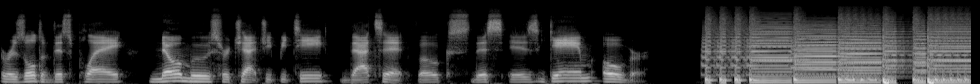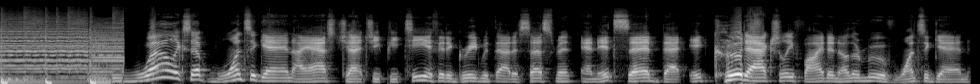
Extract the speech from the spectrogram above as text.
a result of this play. No moves for ChatGPT. That's it, folks. This is game over. Well, except once again, I asked ChatGPT if it agreed with that assessment, and it said that it could actually find another move once again,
